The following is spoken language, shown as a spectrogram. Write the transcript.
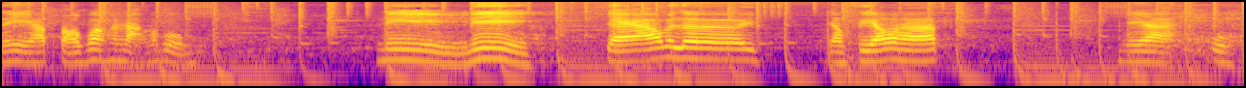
นี่ครับ ต่อพ่วงข้างหลังครับผม นี่นี่แจ๋วไปเลย อย่างเฟี้ยวครับ เนี่ยโอ้โห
